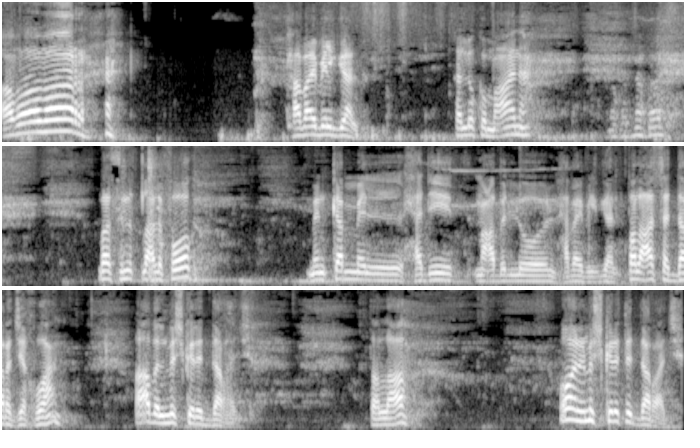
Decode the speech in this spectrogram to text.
أبو عمر. حبايبي القلب خلوكم معانا. نفس. بس نطلع لفوق بنكمل الحديث مع بلول حبايبي القلب. طلع هسه الدرج يا إخوان. هذا المشكلة الدرج. طلعوا هون المشكلة الدرج.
